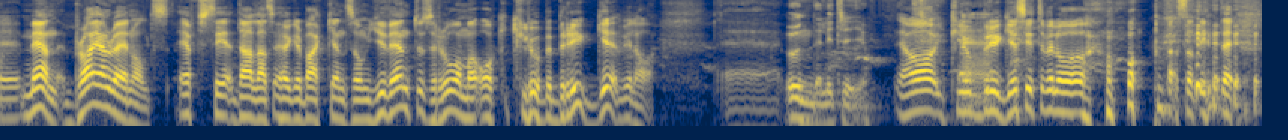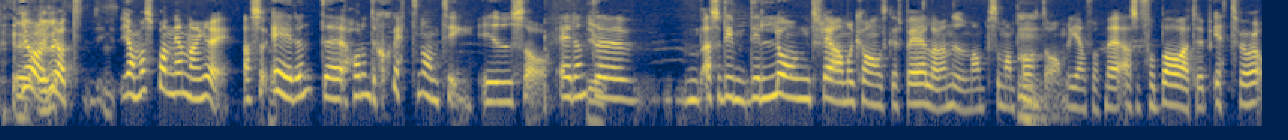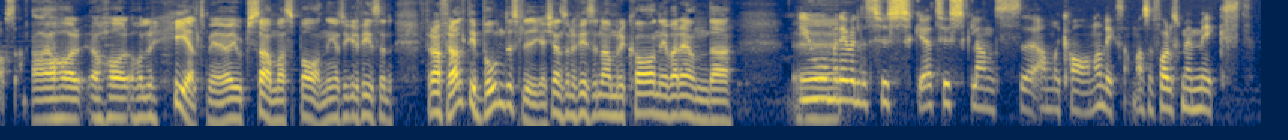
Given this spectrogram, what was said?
Eh, Men Brian Reynolds, FC Dallas högerbacken som Juventus, Roma och Klubb Brygge vill ha. Underlig trio. Ja, Klubb Brygge sitter väl och hoppas att inte... eh, Ja, eller- jag, jag måste bara nämna en grej. Alltså är det inte, har det inte skett någonting i USA? Är det inte, alltså det, det är långt fler amerikanska spelare nu man, som man pratar om jämfört med, alltså för bara typ ett, två år sedan. Ja, jag, har, jag har, håller helt med. Jag har gjort samma spaning. Jag tycker det finns en, framförallt i Bundesliga, känns som det finns en amerikan i varenda... Jo, eh, men det är väl det tyska, Tysklands eh, amerikaner liksom. Alltså folk som är mixed.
